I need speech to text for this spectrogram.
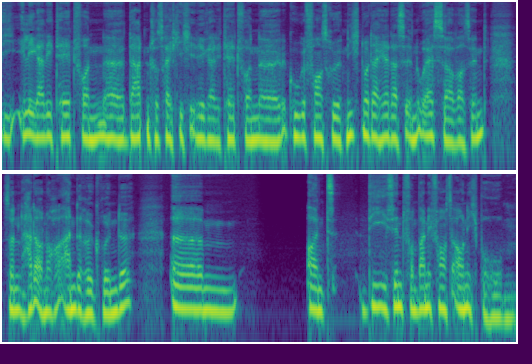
die Illegalität von äh, datenschutzrechtliche Illegalität von äh, Google Fonds rührt nicht nur daher, dass sie ein US-Server sind, sondern hat auch noch andere Gründe. Ähm, und die sind von Bunnyfonds auch nicht behoben.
